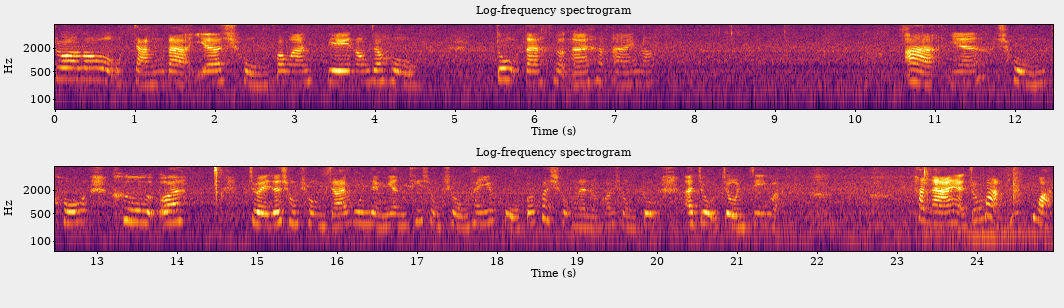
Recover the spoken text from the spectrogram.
ตัวโลจังตะเยอะชงประมาณเปน้องจะโหตุแต่หลดนายหันอายเนาะอะเนี่ยชงโคคือว่าจุ๋ยจะชงชงจ้ายมูลอย่างเมียนที่ชงชงให้ยี่หูก็ก็ชงเลยหนูเขาชงตุอะจุโจนจริงว่ะท่านอายอะจุ๋หมังหวัด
